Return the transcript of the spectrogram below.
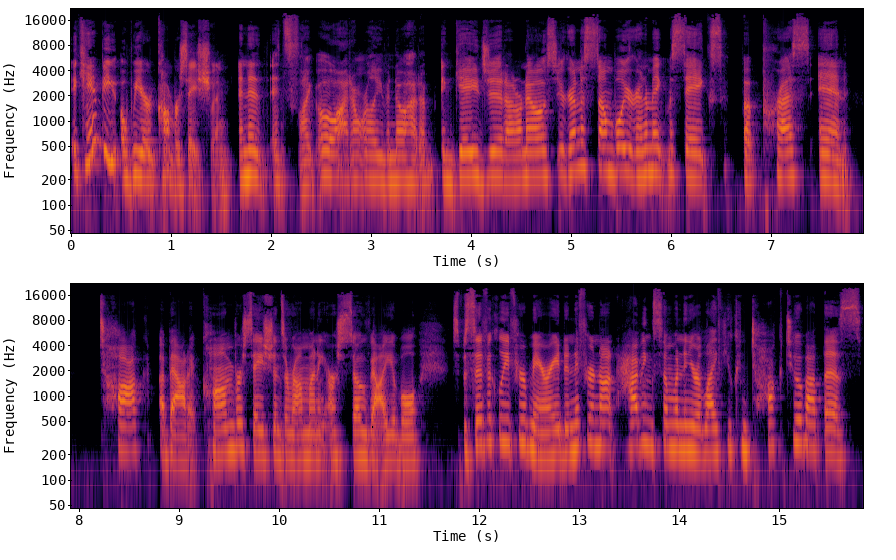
it can be a weird conversation. And it, it's like, oh, I don't really even know how to engage it. I don't know. So you're going to stumble, you're going to make mistakes, but press in talk about it. Conversations around money are so valuable, specifically if you're married and if you're not having someone in your life you can talk to about this.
